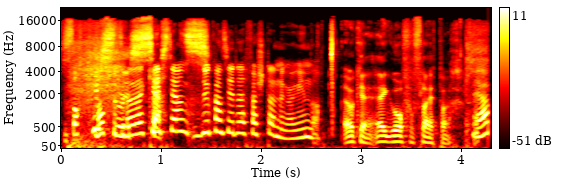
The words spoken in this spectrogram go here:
Statistisk Christian, Kristian, du kan si det først denne gangen, da. OK, jeg går for fleip her. Ja.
